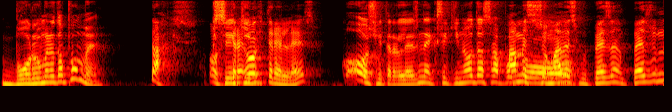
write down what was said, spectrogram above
Μπορούμε να το πούμε. Εντάξει. Όχι, Ξεκιν- τρε, όχι τρελές. Όχι τρελές, ναι, ξεκινώντας από. Πάμε το... στις ομάδες που παίζουν, παίζουν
